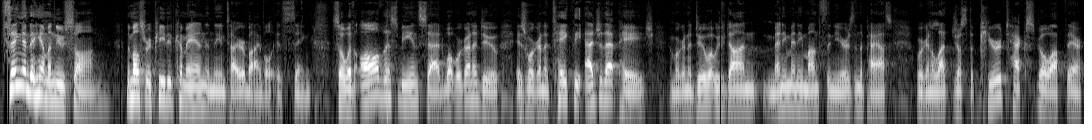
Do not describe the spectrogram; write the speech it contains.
Sing unto Him a new song. The most repeated command in the entire Bible is sing. So, with all this being said, what we're going to do is we're going to take the edge of that page and we're going to do what we've done many, many months and years in the past. We're going to let just the pure text go up there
